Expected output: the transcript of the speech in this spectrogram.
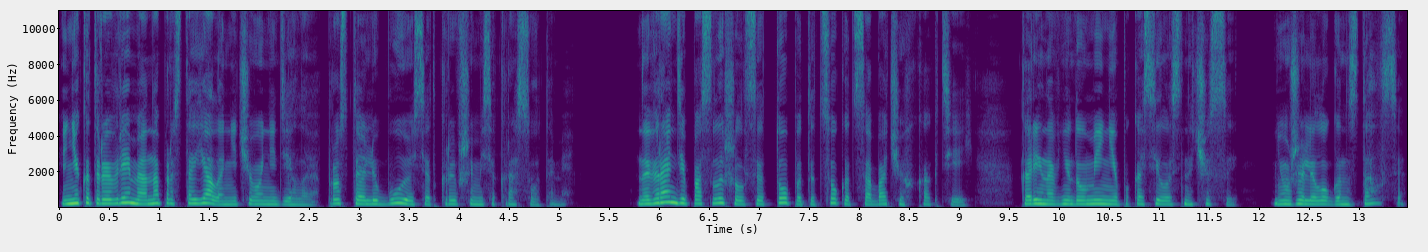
И некоторое время она простояла, ничего не делая, просто любуясь открывшимися красотами. На веранде послышался топот и цокот собачьих когтей. Карина в недоумении покосилась на часы. Неужели Логан сдался?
